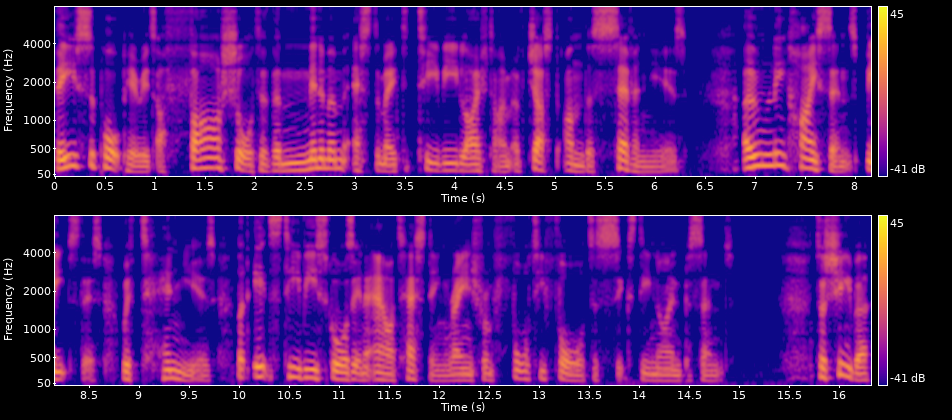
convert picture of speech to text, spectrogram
these support periods are far short of the minimum estimated TV lifetime of just under seven years. Only Hisense beats this with 10 years, but its TV scores in our testing range from 44 to 69%. Toshiba,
